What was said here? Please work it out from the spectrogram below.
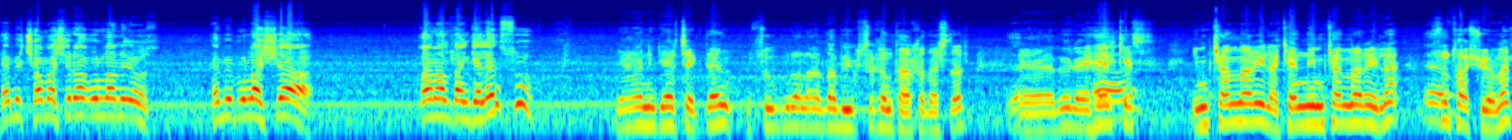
hem çamaşıra kullanıyoruz, hem bulaşığa. Kanaldan gelen su. Yani gerçekten su buralarda büyük sıkıntı arkadaşlar. Ya. Ee, böyle herkes imkanlarıyla, kendi imkanlarıyla Ya. su taşıyorlar.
